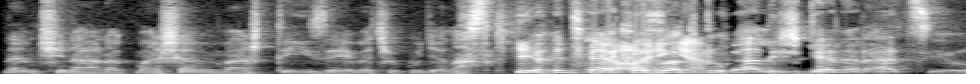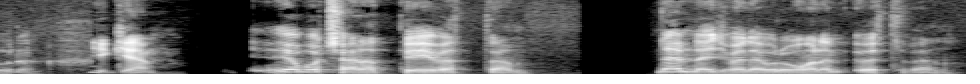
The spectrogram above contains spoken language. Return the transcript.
nem csinálnak már semmi más tíz éve, csak ugyanazt kiadják ja, az igen. aktuális generációra. Igen. Ja, bocsánat, tévedtem. Nem 40 euró, hanem 50.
